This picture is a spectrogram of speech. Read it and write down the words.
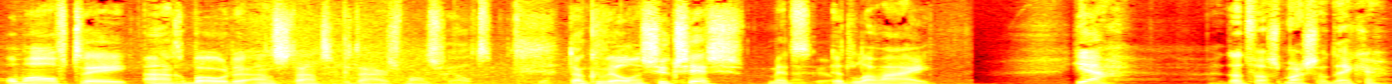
om half twee aangeboden aan staatssecretaris Mansveld. Ja. Dank u wel en succes met het lawaai. Ja, dat was Marcel Dekker.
